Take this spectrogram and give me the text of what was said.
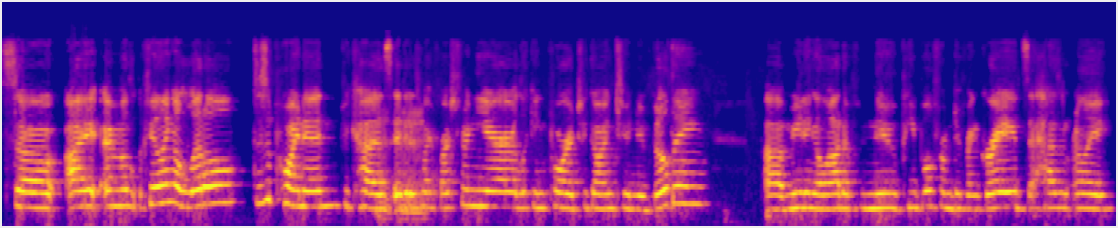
So I am feeling a little disappointed because mm-hmm. it is mm-hmm. my freshman year, looking forward to going to a new building, uh, meeting a lot of new people from different grades. It hasn't really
